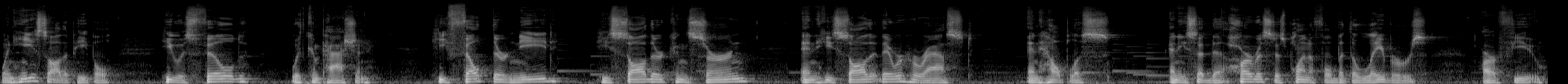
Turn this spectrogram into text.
when he saw the people, he was filled with compassion. He felt their need, he saw their concern, and he saw that they were harassed and helpless. And he said, The harvest is plentiful, but the laborers are few.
